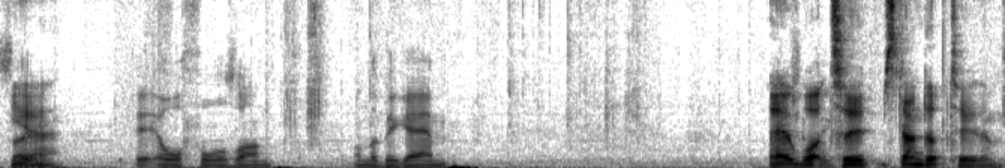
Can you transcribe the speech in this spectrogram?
So yeah. it all falls on on the big M. Uh, what be- to stand up to them?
